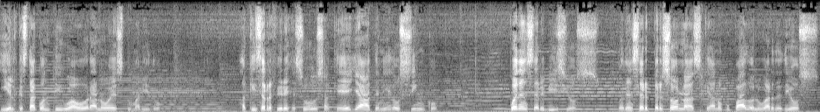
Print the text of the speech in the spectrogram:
y el que está contigo ahora no es tu marido. Aquí se refiere Jesús a que ella ha tenido cinco. Pueden ser vicios, pueden ser personas que han ocupado el lugar de Dios,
